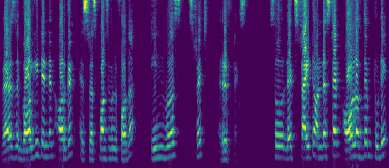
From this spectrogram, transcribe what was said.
whereas the Golgi tendon organ is responsible for the inverse stretch reflex. So let's try to understand all of them today.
